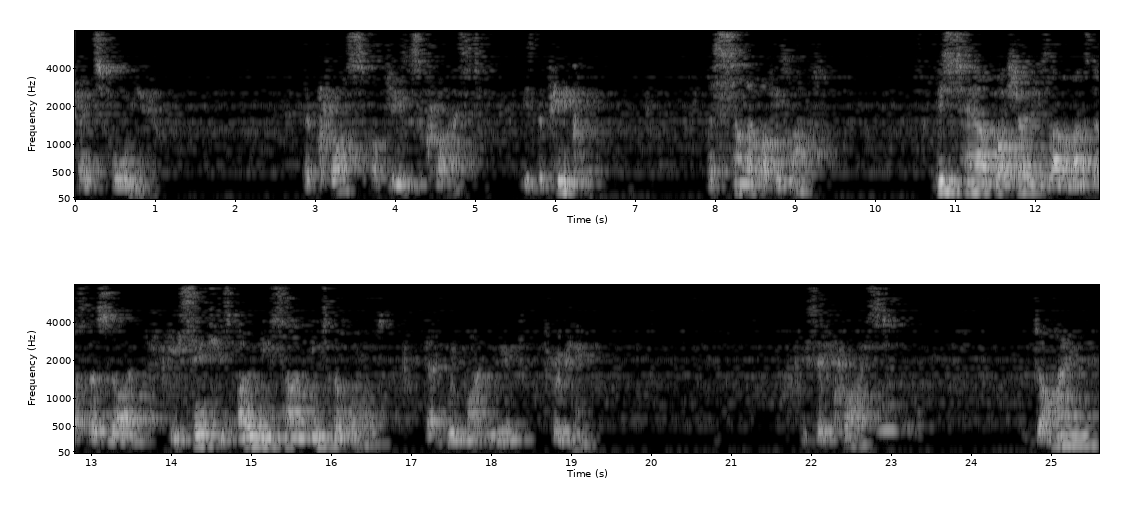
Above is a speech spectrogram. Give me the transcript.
transform you. The cross of Jesus Christ is the pinnacle, the summit of His love. This is how God showed his love amongst us, verse 9. He sent his only Son into the world that we might live through him. He said, Christ dying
